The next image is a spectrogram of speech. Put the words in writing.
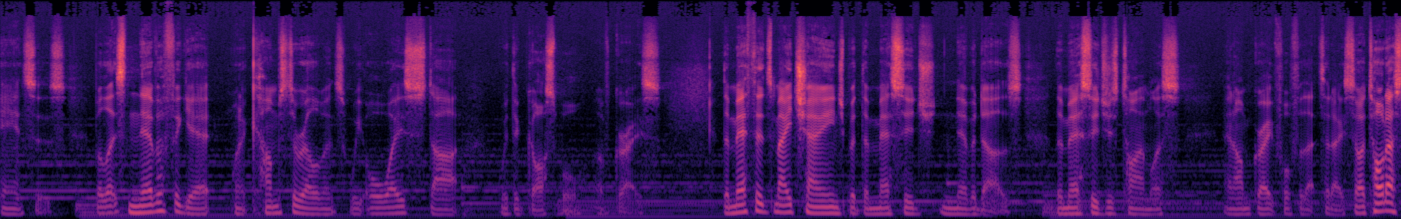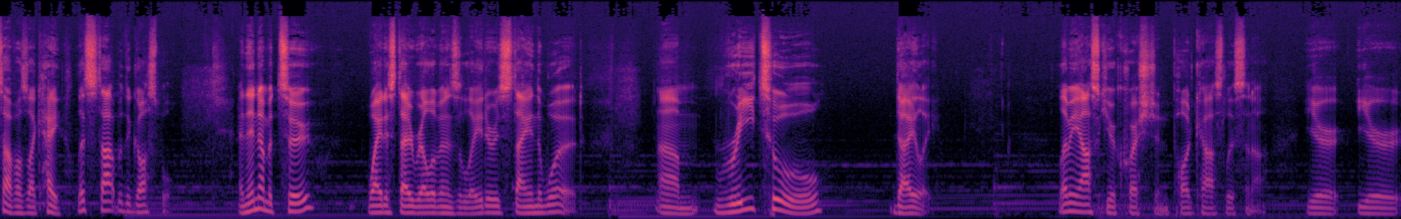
answers. But let's never forget when it comes to relevance, we always start with the gospel of grace. The methods may change, but the message never does. The message is timeless and I'm grateful for that today. So I told our staff, I was like, hey, let's start with the gospel. And then number two, way to stay relevant as a leader is stay in the word. Um, retool daily. Let me ask you a question, podcast listener. You're you're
